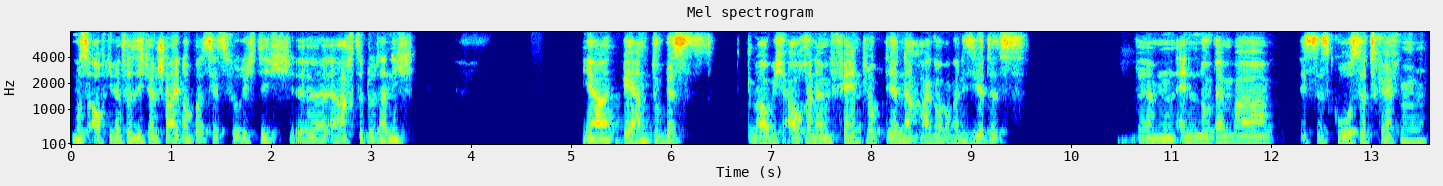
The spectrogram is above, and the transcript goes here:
muss auch jeder für sich entscheiden, ob er es jetzt für richtig äh, erachtet oder nicht. Ja, Bernd, du bist glaube ich, auch in einem Fanclub, der in der Hage organisiert ist. Ähm, Ende November ist das große Treffen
